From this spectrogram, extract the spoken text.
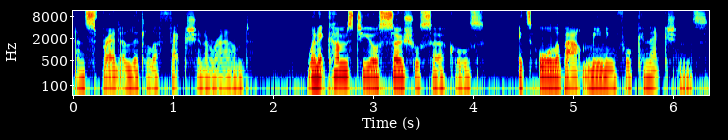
and spread a little affection around. When it comes to your social circles, it's all about meaningful connections.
